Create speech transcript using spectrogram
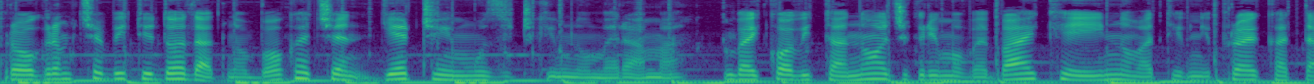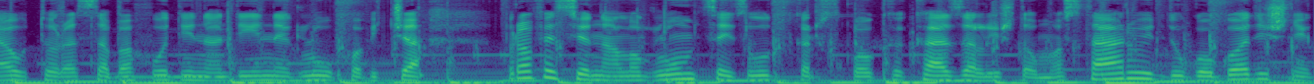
program će biti dodatno obogaćen dječjim muzičkim numerama. Bajkovita noć Grimove bajke je inovativni projekat autora Sabahudina Dine Gluhovića, profesionalnog glumca iz Lutkarskog kazališta u Mostaru i dugogodišnjeg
